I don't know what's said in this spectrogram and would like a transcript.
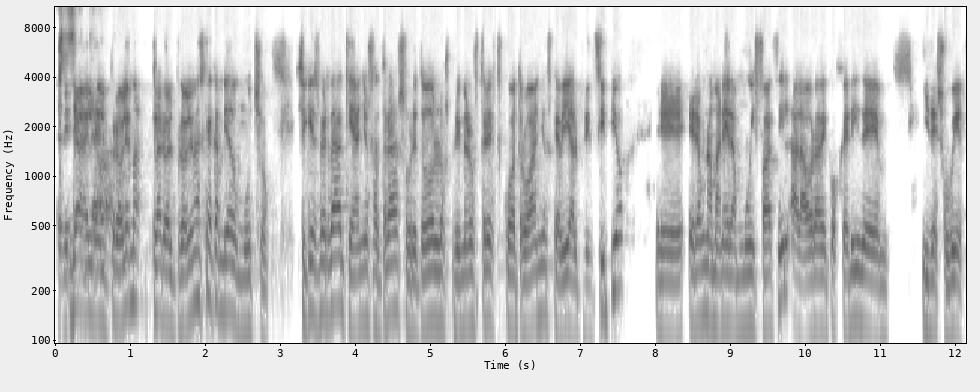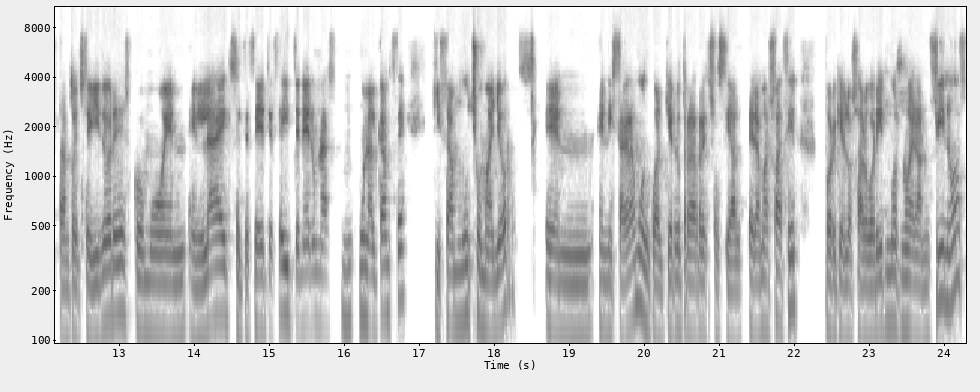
es diferente. Ya, el, problema, claro, el problema es que ha cambiado mucho. Sí que es verdad que años atrás, sobre todo los primeros tres, cuatro años que había al principio, eh, era una manera muy fácil a la hora de coger y de, subir, tanto en seguidores como en, likes, etc., etc., y tener un alcance quizá mucho mayor en, en, Instagram o en cualquier otra red social. Era más fácil porque los algoritmos no eran finos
